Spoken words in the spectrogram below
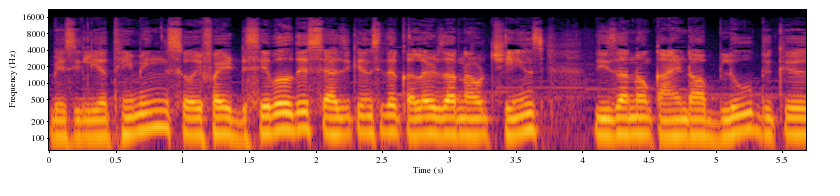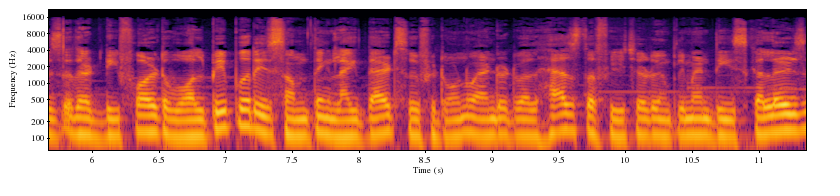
Basically a theming. So if i disable this as you can see the colors are now changed. These are now kind of blue because the default wallpaper is something like that. So if you don't know android 12 has the feature to implement these colors.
